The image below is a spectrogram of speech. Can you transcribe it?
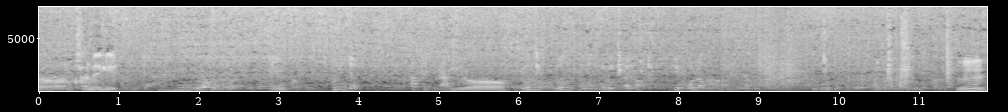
야, 갈매기. 오. 이야. 음.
